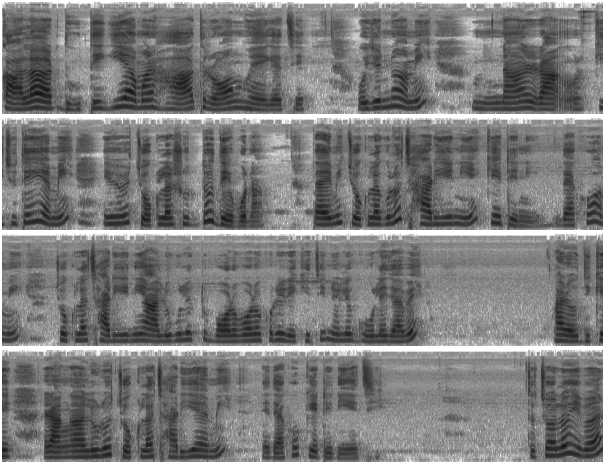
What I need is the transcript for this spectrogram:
কালার ধুতে গিয়ে আমার হাত রং হয়ে গেছে। ওই জন্য আমি, না কিছুতেই আমি এভাবে চোকলা শুদ্ধ দেব না। তাই আমি চোকলাগুলো ছাড়িয়ে নিয়ে কেটে নিই। দেখো, আমি চোকলা ছাড়িয়ে নিয়ে আলুগুলো একটু বড় বড় করে রেখেছি, নইলে গলে যাবে। আর ওদিকে রাঙা আলুরও চোকলা ছাড়িয়ে আমি এ দেখো কেটে নিয়েছি। তো চলো এবার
